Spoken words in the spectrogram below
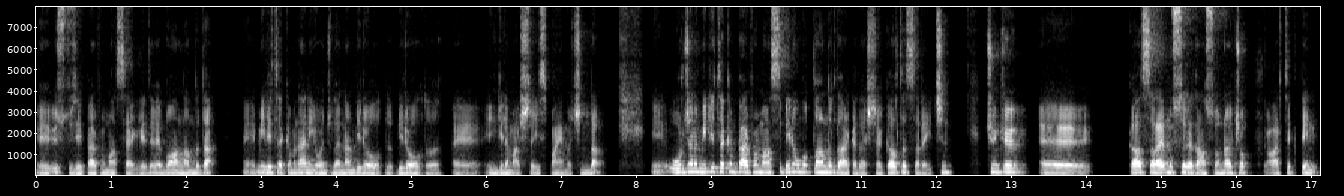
e, üst düzey performans sergiledi ve bu anlamda da e, milli takımın en iyi oyuncularından biri oldu. Biri oldu e, ilgili maçta İspanya maçında. Uğurcan'ın milli takım performansı beni umutlandırdı arkadaşlar Galatasaray için. Çünkü Galatasaray Muslera'dan sonra çok artık den,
